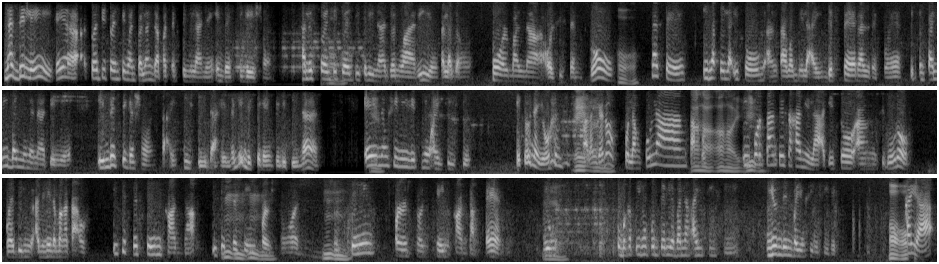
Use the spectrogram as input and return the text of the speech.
Na-delay. Kaya 2021 pa lang dapat nagsimula na yung investigation. Halos 2023 na, January, yung talagang formal na all systems go. Oo. Kasi inapila ito, ang tawag nila ay deferral request. Ipagpaliban muna natin yung investigasyon sa ICC dahil nag-imbestiga yung Pilipinas. Eh, Yeah. nung sinilip ng ICC, ito na yun. Eh, Parang ano? gano'n, pulang-pulang. Tapos, Aha, aha. I- importante sa kanila, at ito ang siguro, pwedeng anuhin ng mga tao, is it the same conduct? Is it the Mm, same mm, mm. person? Mm-mm. The same person, same conduct test. Yung, Yeah. kumbaga pinupunteriya ba ng ICC, yun din ba yung sinisilip? Oo. Kaya,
